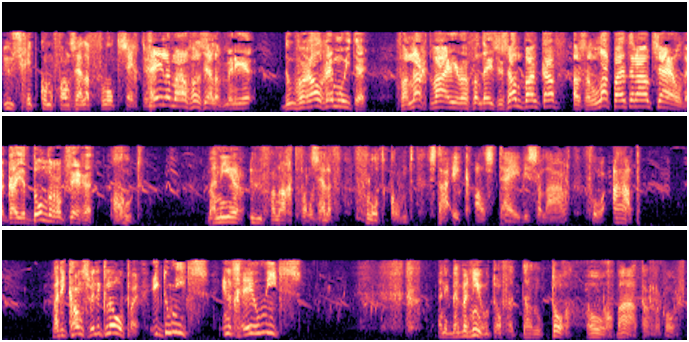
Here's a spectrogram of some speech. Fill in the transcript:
Uw schip komt vanzelf vlot, zegt u. Helemaal vanzelf, meneer. Doe vooral geen moeite. Vannacht waaien we van deze zandbank af als een lap uit een oud zeil. Daar kan je donder op zeggen. Goed. Wanneer u vannacht vanzelf vlot komt, sta ik als tijwisselaar voor aap. Maar die kans wil ik lopen. Ik doe niets. In het geheel niets. En ik ben benieuwd of het dan toch hoog water wordt.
